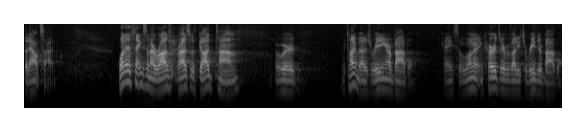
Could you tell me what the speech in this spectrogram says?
but outside. One of the things in our Rise with God time we're, we're talking about is reading our Bible. Okay, so we want to encourage everybody to read their Bible.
